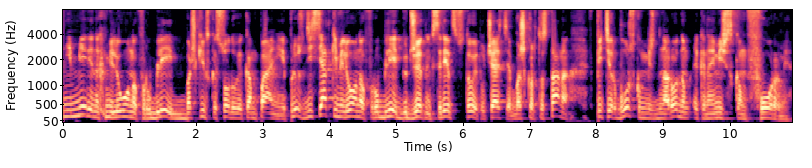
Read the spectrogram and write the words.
немеренных миллионов рублей башкирской содовой компании, плюс десятки миллионов рублей бюджетных средств стоит участие Башкортостана в Петербургском международном экономическом форуме.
